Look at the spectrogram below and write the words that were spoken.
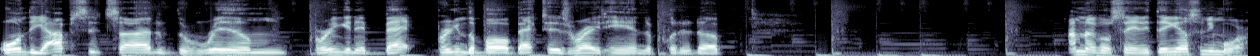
on the opposite side of the rim, bringing it back, bringing the ball back to his right hand to put it up. I'm not gonna say anything else anymore.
